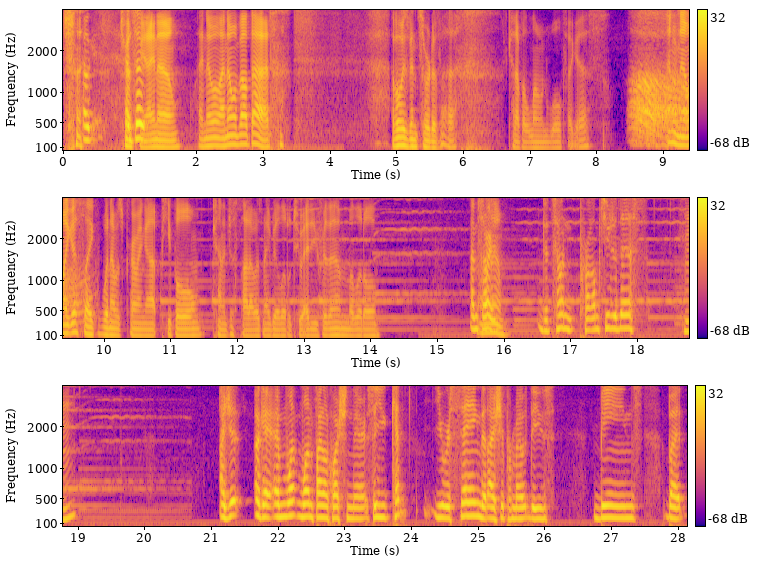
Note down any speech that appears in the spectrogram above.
Okay. Trust so me, I know. I know. I know about that. I've always been sort of a kind of a lone wolf, I guess. I don't know. I guess like when I was growing up, people kind of just thought I was maybe a little too edgy for them. A little. I'm sorry. Did someone prompt you to this? Hmm. I just okay. And one one final question there. So you kept you were saying that I should promote these beans, but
